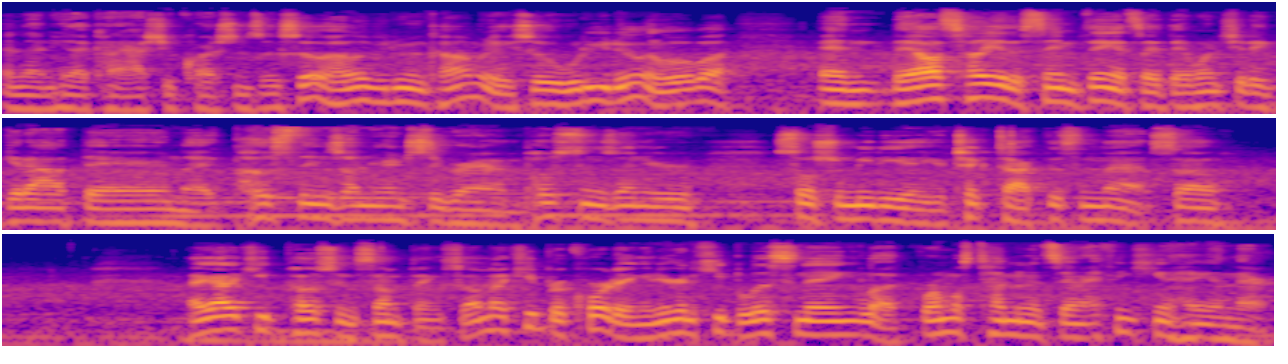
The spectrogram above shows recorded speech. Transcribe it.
and then he like kind of asks you questions like, "So how long have you doing comedy? So what are you doing?" Blah, blah blah. And they all tell you the same thing. It's like they want you to get out there and like post things on your Instagram, post things on your social media, your TikTok, this and that. So I got to keep posting something. So I'm gonna keep recording, and you're gonna keep listening. Look, we're almost ten minutes in. I think you can hang in there.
